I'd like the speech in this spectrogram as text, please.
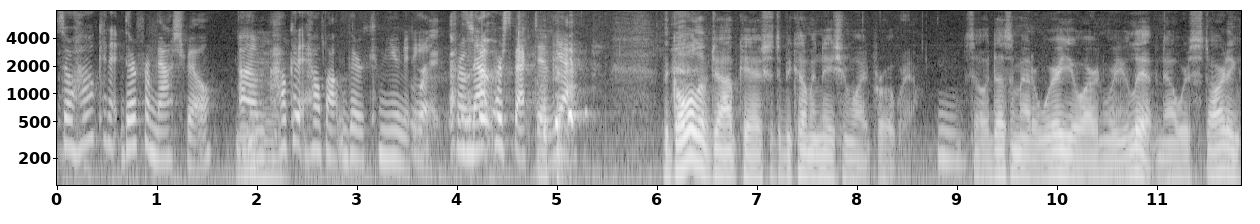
So, how can it, they're from Nashville, um, mm-hmm. how can it help out their community Right. from that perspective? Yeah. The goal of Job Cash is to become a nationwide program. Mm. So it doesn't matter where you are and where you live. Now we're starting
